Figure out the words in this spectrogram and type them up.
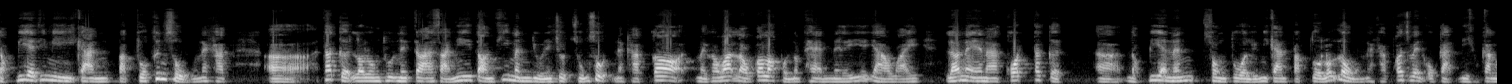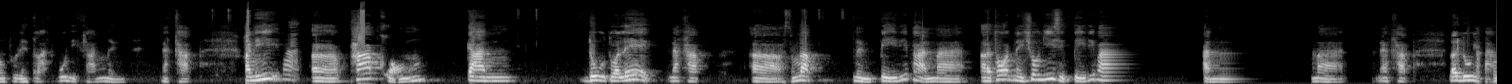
ดอกเบี้ยที่มีการปรับตัวขึ้นสูงนะครับเอ่อถ้าเกิดเราลงทุนในตราสารหนี้ตอนที่มันอยู่ในจุดสูงสุดนะครับก็หมายความว่าเราก็ล็อกผลตอบแทนในระยะยาวไว้ แล้วในอนาคตถ้าเกิดอาดอกเบี้ยนั้นทรงตัวหรือมีการปรับตัวลดลงนะครับก็จะเป็นโอกาสดีของการลงทุนในตลาดหุ้นอีกครั้งหนึ่งนะครับคราวนี้ค่ะเอ่อภาพของการดูตัวเลขนะครับเอ่อสำหรับ หนึ่งปีที่ผ่านมาเอ่อโทษในช่วง20ปีที่ผ่านมานะครับ เราดูอย่าง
